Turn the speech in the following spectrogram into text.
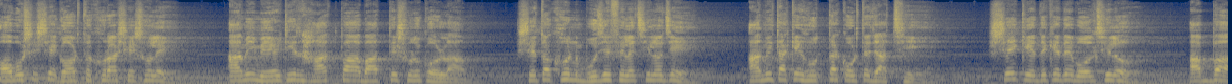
অবশেষে গর্ত খোঁড়া শেষ হলে আমি মেয়েটির হাত পা বাঁধতে শুরু করলাম। সে তখন বুঝে ফেলেছিল যে আমি তাকে হত্যা করতে যাচ্ছি। সে কেঁদে কেঁদে বলছিল, আব্বা,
